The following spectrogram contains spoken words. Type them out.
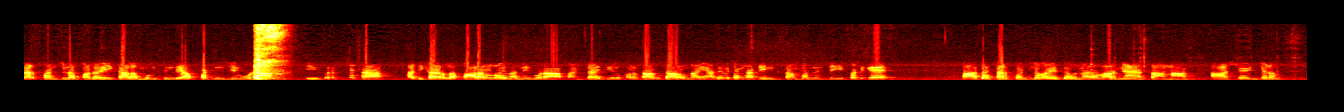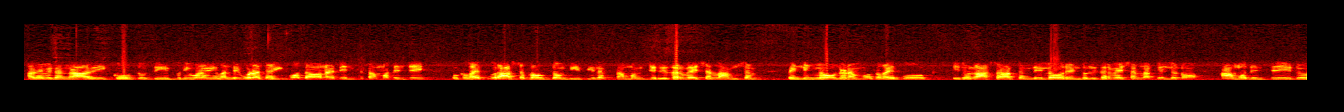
సర్పంచుల పదవీ కాలం ముగిసింది. అప్పటి నుంచి కూడా ఈ ప్రత్యేక అధికారుల పాలనలో ఇవన్నీ కూడా పంచాయతీలు కొనసాగుతా ఉన్నాయి. అదేవిధంగా దీనికి సంబంధించి ఇప్పటికే పాత సర్పంచ్లు ఎవరైతే ఉన్నారో వారు న్యాయస్థానాన్ని ఆశ్రయించడం అదేవిధంగా అది కోర్టు తీర్పునివ్వడం ఇవన్నీ కూడా జరిగిపోతా ఉన్నాయి. దీనికి సంబంధించి ఒకవైపు రాష్ట్ర ప్రభుత్వం బీసీలకు సంబంధించి రిజర్వేషన్ల అంశం పెండింగ్లో ఉండడం ఒకవైపు ఇటు రాష్ట్ర అసెంబ్లీలో రెండు రిజర్వేషన్ల బిల్లును ఆమోదించి ఇటు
